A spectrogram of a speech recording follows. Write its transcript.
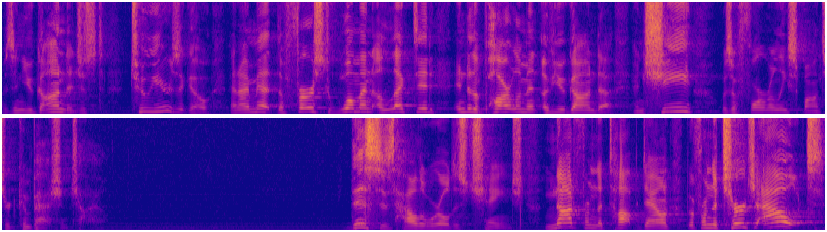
I was in Uganda just two years ago, and I met the first woman elected into the parliament of Uganda, and she was a formerly sponsored compassion child. This is how the world has changed, not from the top down, but from the church out.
